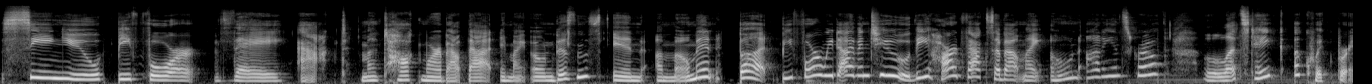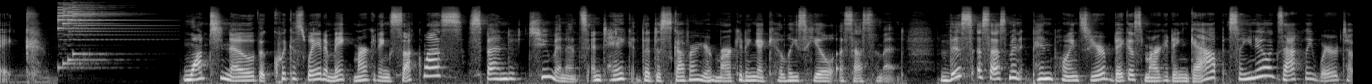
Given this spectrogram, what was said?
seeing you before they act. I'm going to talk more about that in my own business in a moment. But before we dive into the hard facts about my own audience growth, let's take a quick break. Want to know the quickest way to make marketing suck less? Spend two minutes and take the Discover Your Marketing Achilles Heel assessment. This assessment pinpoints your biggest marketing gap so you know exactly where to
